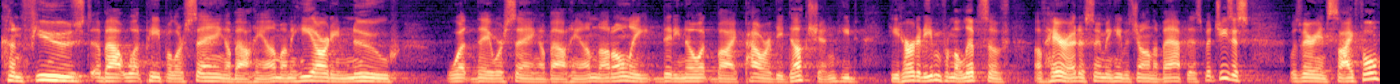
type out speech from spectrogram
confused about what people are saying about him. I mean, he already knew what they were saying about him. Not only did he know it by power of deduction, he'd, he'd heard it even from the lips of, of Herod, assuming he was John the Baptist. But Jesus was very insightful.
